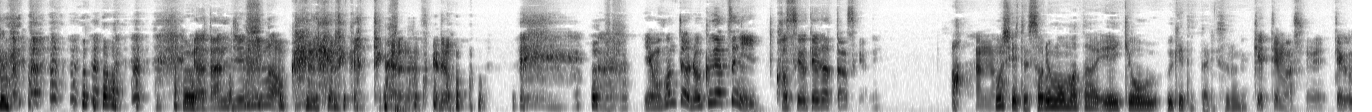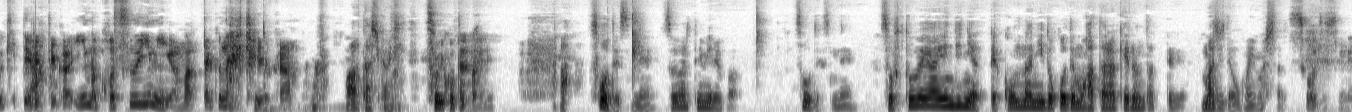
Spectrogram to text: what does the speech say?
言ってる いや単純にまあお金がなかったからなんですけど。うんいやもう本当は6月に越す予定だったんですけどね。ああのもしかしてそれもまた影響を受けてたりするん受けてますね。てか受けてるっていうか、今越す意味が全くないというか。あ、確かに。そういうことか。はいあ、そうですね。そう言われてみれば。そうですね。ソフトウェアエンジニアってこんなにどこでも働けるんだって、マジで思いました。そうですね、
